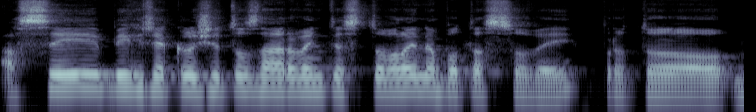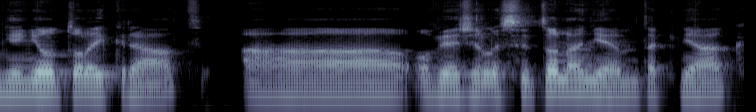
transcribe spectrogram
asi bych řekl, že to zároveň testovali na Botasovi, proto měnil tolikrát a ověřili si to na něm tak nějak,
